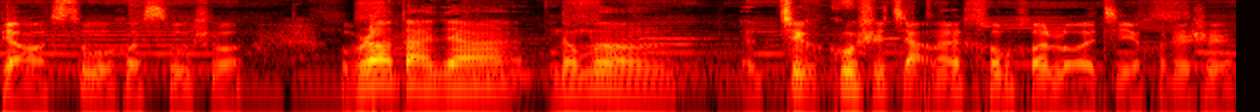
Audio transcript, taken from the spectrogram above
表述和诉说。我不知道大家能不能，这个故事讲的合不合逻辑，或者是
